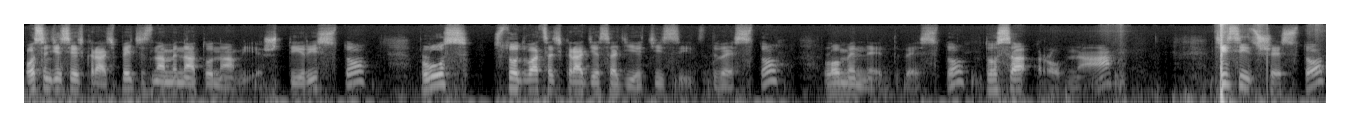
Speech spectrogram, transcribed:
80 krát 5 znamená to nám je 400 plus 120 krát 10 je 1200 lomené 200. To sa rovná 1600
